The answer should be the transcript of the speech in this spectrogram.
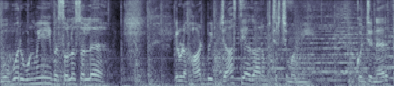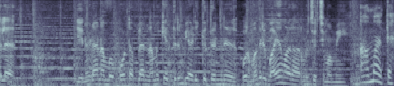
ஒவ்வொரு உண்மையும் இவ சொல்ல சொல்ல என்னோட ஹார்ட் பீட் ஜாஸ்தியாக ஆரம்பிச்சிருச்சு மம்மி. கொஞ்ச நேரத்துல என்னடா நம்ம போட்ட பிளான் நமக்கே திரும்பி அடிக்குதுன்னு ஒரு மாதிரி பயம் வர ஆரம்பிச்சிருச்சு மம்மி. ஆமா அத்த.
